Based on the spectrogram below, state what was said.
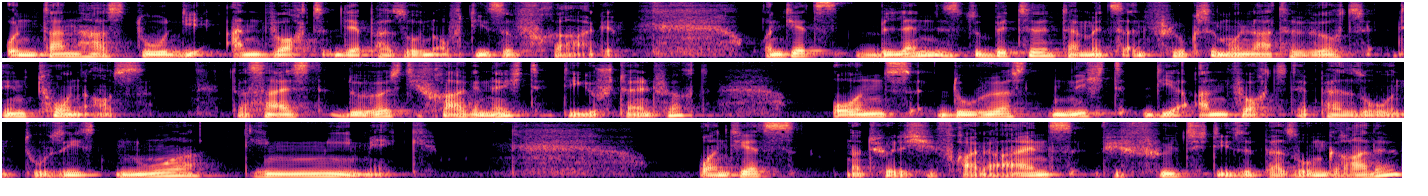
und dann hast du die Antwort der Person auf diese Frage. Und jetzt blendest du bitte, damit es ein Flugsimulator wird, den Ton aus. Das heißt, du hörst die Frage nicht, die gestellt wird, und du hörst nicht die Antwort der Person. Du siehst nur die Mimik. Und jetzt natürlich die Frage eins: wie fühlt sich diese Person gerade?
